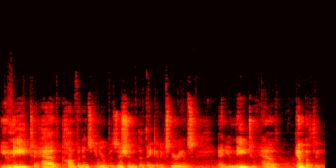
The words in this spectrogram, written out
You need to have confidence in your position that they can experience, and you need to have empathy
